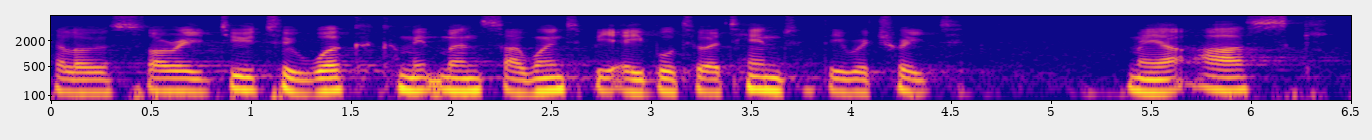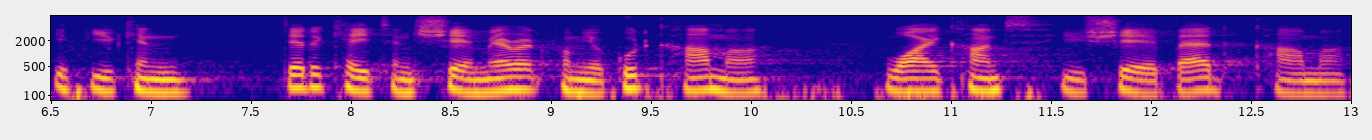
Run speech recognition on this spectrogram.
Hello, sorry, due to work commitments, I won't be able to attend the retreat. May I ask if you can dedicate and share merit from your good karma, why can't you share bad karma?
